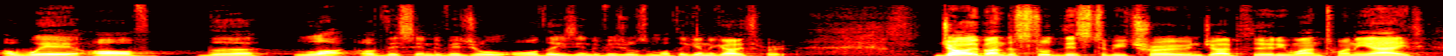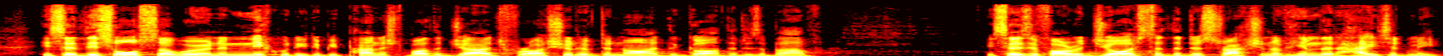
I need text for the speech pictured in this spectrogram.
aware of the lot of this individual or these individuals and what they're going to go through. Job understood this to be true in Job 31 28. He said, This also were an iniquity to be punished by the judge, for I should have denied the God that is above. He says, If I rejoiced at the destruction of him that hated me,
